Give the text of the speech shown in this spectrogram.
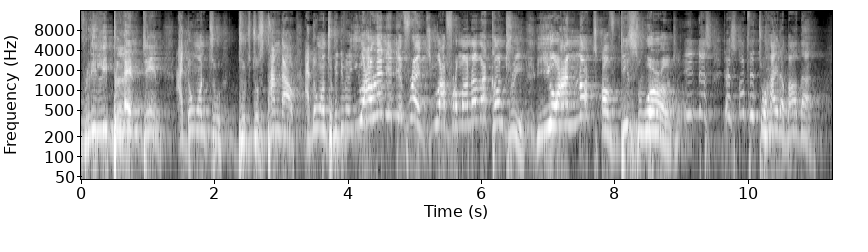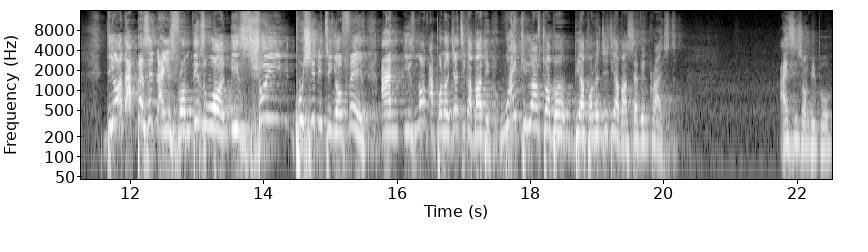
really blend in. I don't want to, to, to stand out. I don't want to be different. You are already different. You are from another country. You are not of this world. Eh, there's, there's nothing to hide about that. The other person that is from this world is showing, pushing it to your face, and is not apologetic about it. Why do you have to be apologetic about serving Christ? I see some people,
